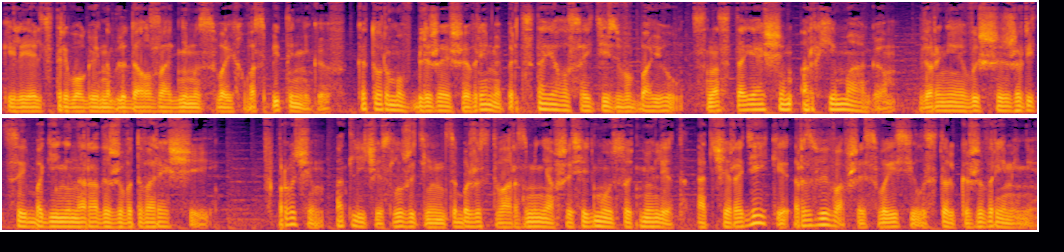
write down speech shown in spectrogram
Килиэль с тревогой наблюдал за одним из своих воспитанников, которому в ближайшее время предстояло сойтись в бою с настоящим архимагом, вернее, высшей жрицей богини Нарады Животворящей. Впрочем, отличие служительницы божества, разменявшей седьмую сотню лет, от чародейки, развивавшей свои силы столько же времени,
